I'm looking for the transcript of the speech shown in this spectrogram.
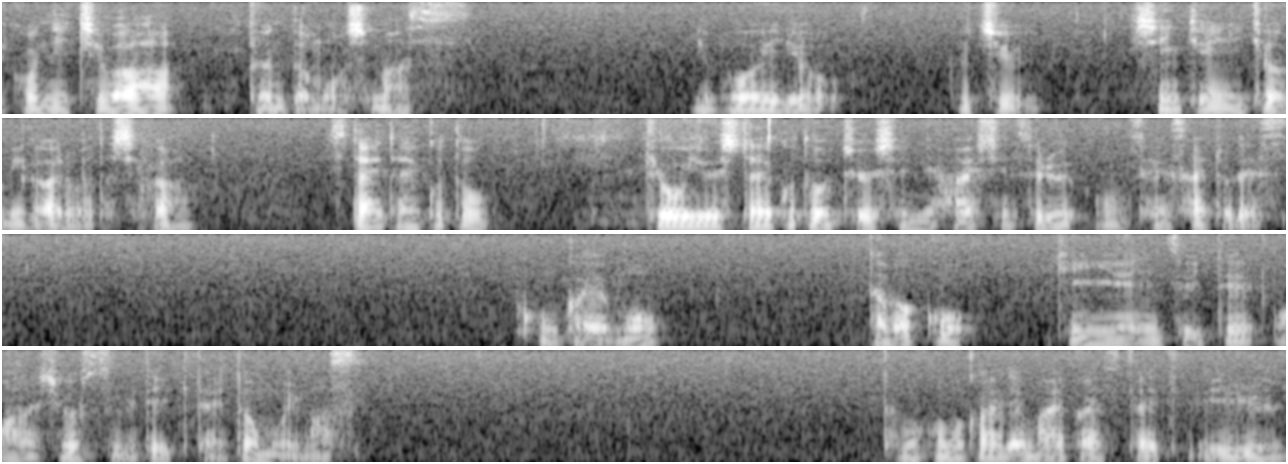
い、こんにちは。プンと申します。予防医療、宇宙、神経に興味がある私が伝えたいこと、共有したいことを中心に配信する音声サイトです。今回もタバコ、禁煙についてお話を進めていきたいと思います。タバコの回で毎回伝えている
